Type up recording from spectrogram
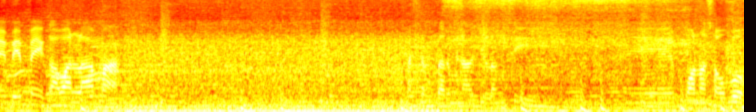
PBP kawan lama. Masuk terminal Cilengsi. Ini Wonosobo.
